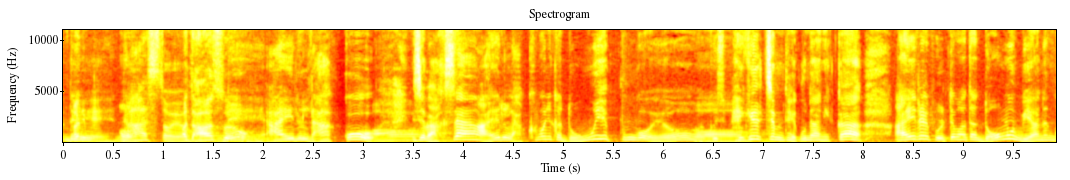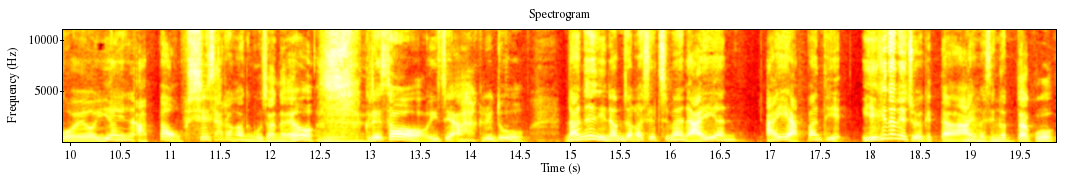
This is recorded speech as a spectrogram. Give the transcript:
네, 아니면- 어. 낳았어요. 아, 낳았어요? 네, 아이를 낳고 아. 이제 막상 아이를 낳고 보니까 너무 예쁜 거예요. 그래서 아. 100일쯤 되고 나니까 아이를 볼 때마다 너무 미안한 거예요. 이 아이는 아빠 없이 살아가는 거잖아요. 네. 그래서 이제 아 그래도 나는 이 남자가 싫지만 아이한 아이 아빠한테 얘기는 해줘야겠다. 아이가 생겼다고.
